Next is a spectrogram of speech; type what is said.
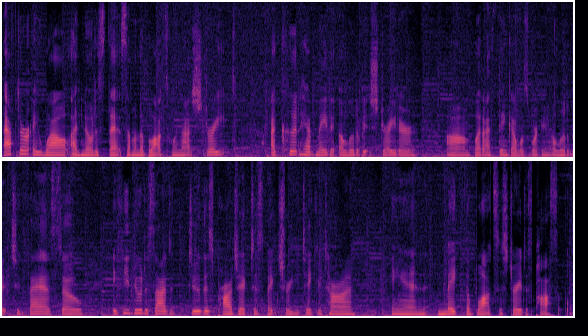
After a while, I noticed that some of the blocks were not straight. I could have made it a little bit straighter, um, but I think I was working a little bit too fast. So if you do decide to do this project, just make sure you take your time and make the blocks as straight as possible.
